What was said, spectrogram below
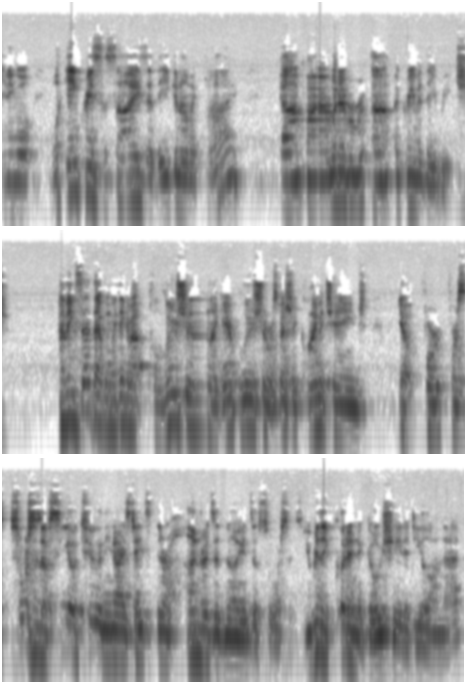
Meaning, we'll, we'll increase the size of the economic pie, uh, by whatever uh, agreement they reach. Having said that, when we think about pollution, like air pollution or especially climate change, you know, for, for sources of CO2 in the United States, there are hundreds of millions of sources. You really couldn't negotiate a deal on that.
